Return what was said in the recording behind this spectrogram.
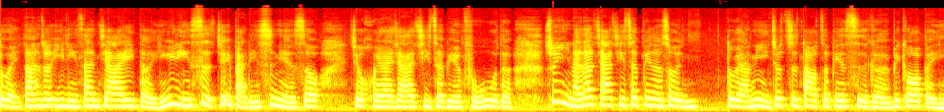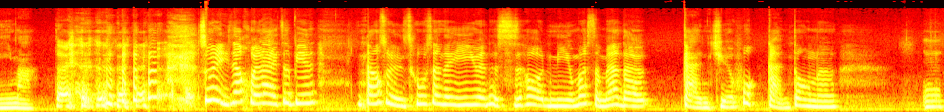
对，当然就一零三加一等于一零四，就一百零四年的时候就回来嘉基这边服务的。所以你来到嘉基这边的时候，对啊，你就知道这边是个 Big O 本医嘛。对。所以你在回来这边，当初你出生的医院的时候，你有没有什么样的感觉或感动呢？嗯，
